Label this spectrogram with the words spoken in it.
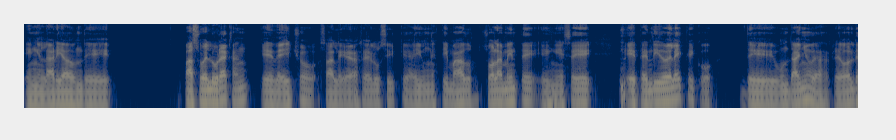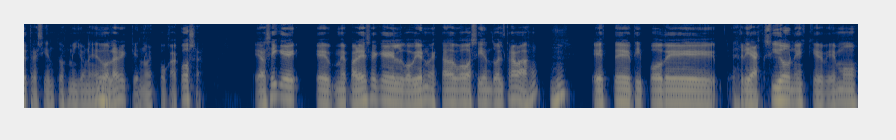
en el área donde pasó el huracán, que de hecho sale a relucir que hay un estimado solamente en ese eh, tendido eléctrico de un daño de alrededor de 300 millones de dólares, que no es poca cosa. Así que eh, me parece que el gobierno ha estado haciendo el trabajo. Este tipo de reacciones que vemos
